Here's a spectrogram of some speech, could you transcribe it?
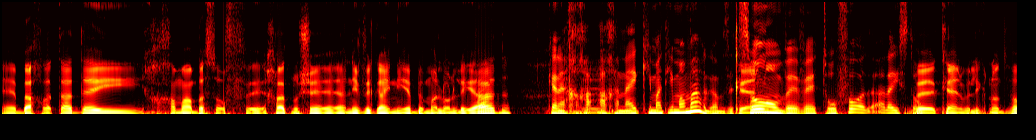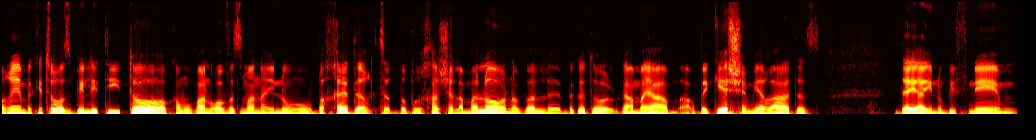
אה, בהחלטה די חכמה בסוף אה, החלטנו שאני וגיא נהיה במלון ליד. כן, ההכנה היא כמעט יממה, גם זה כן. צום ו- ותרופות, על ההיסטוריה. וכן, ולקנות דברים. בקיצור, אז ביליתי איתו, כמובן רוב הזמן היינו בחדר, קצת בבריכה של המלון, אבל uh, בגדול גם היה הרבה גשם ירד, אז די היינו בפנים,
